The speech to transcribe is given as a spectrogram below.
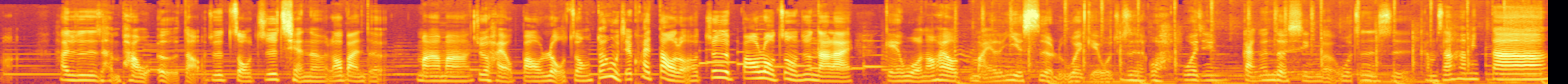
嘛，他就是很怕我饿到，就是走之前呢，老板的。妈妈就还有包肉粽。端午节快到了就是包肉粽就拿来给我然后还有买了夜市的卤味给我就是哇我已经感恩的心了我真的是看不上哈密达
